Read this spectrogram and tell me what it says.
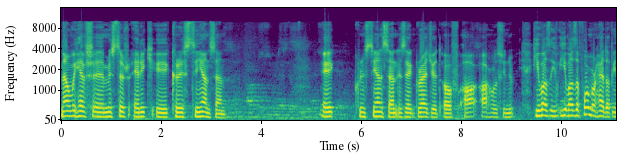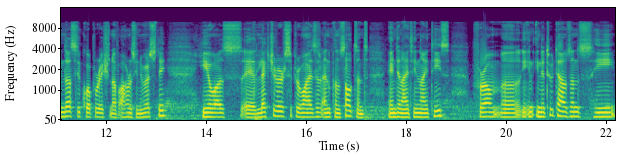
Now we have uh, Mr. Erik uh, Christiansen. Erik Christiansen is a graduate of Aarhus. Uni- he was he, was the former head of Industry Corporation of Aarhus University. He was a lecturer, supervisor, and consultant in the 1990s. From uh, in in the 2000s, he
